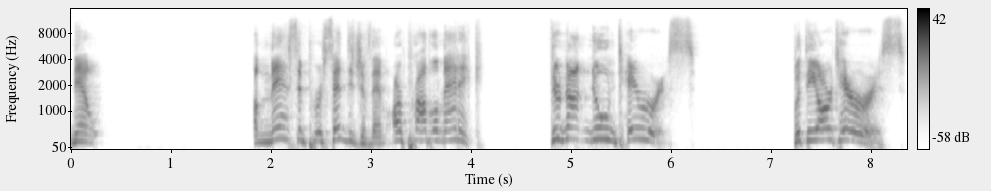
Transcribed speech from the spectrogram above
Now, a massive percentage of them are problematic. They're not known terrorists, but they are terrorists.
